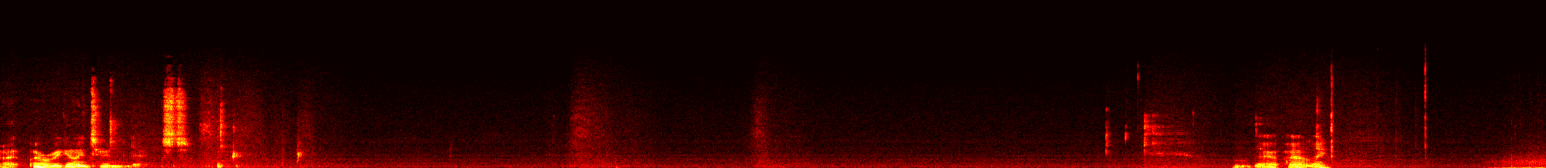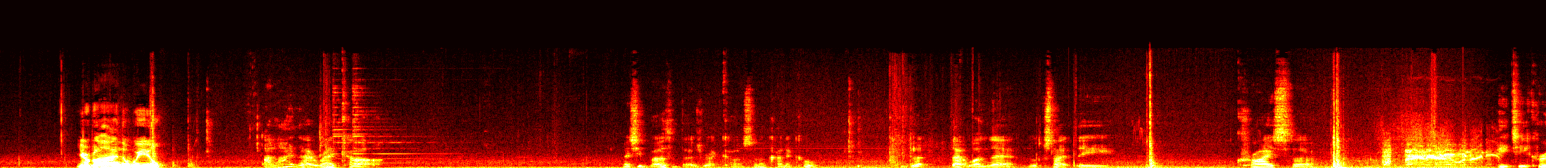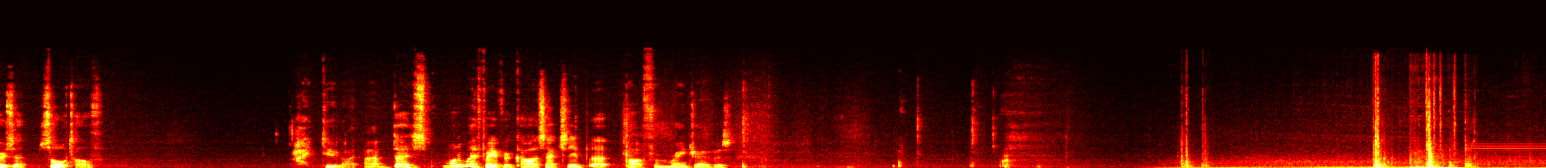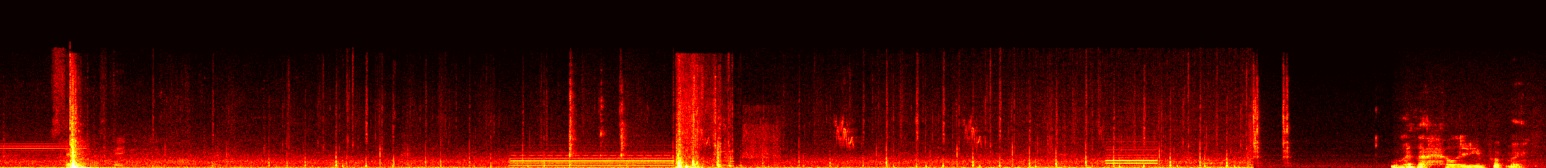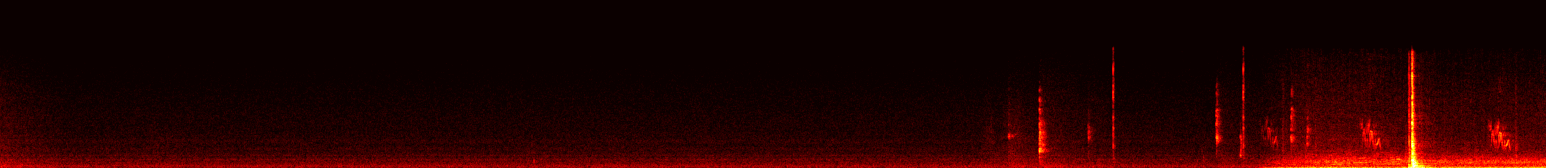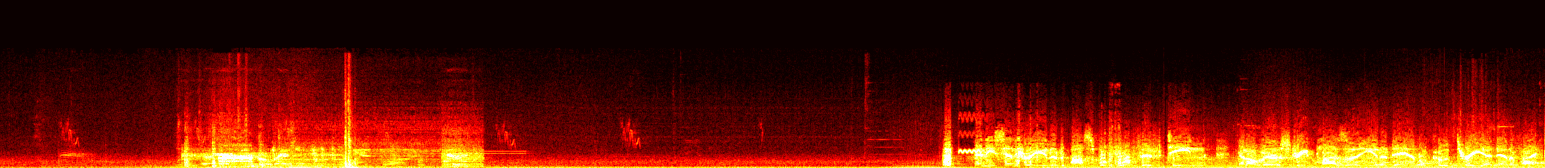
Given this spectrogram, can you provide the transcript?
Right, where are we going to next? There, apparently. You're behind the wheel. I like that red car. Actually, both of those red cars are kind of cool. But that one there looks like the Chrysler PT Cruiser, sort of. I do like that. That's one of my favourite cars, actually, apart from Range Rovers. Where the hell did you put me? Any Possible 415 at Olvera Street Plaza, Unidan, code 3, identify.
